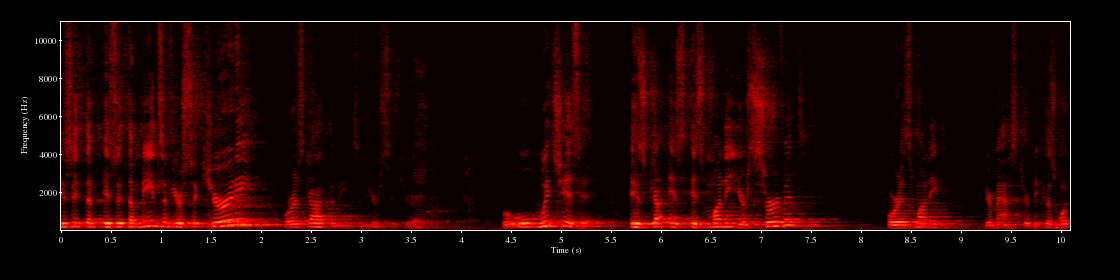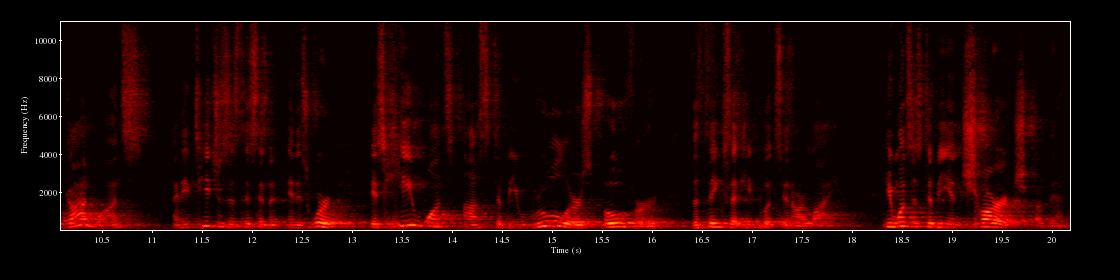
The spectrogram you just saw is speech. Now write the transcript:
Is it the, is it the means of your security or is God the means of your security? Which is it? Is, God, is, is money your servant or is money your master? Because what God wants, and He teaches us this in, in His Word, is He wants us to be rulers over the things that He puts in our life. He wants us to be in charge of them.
